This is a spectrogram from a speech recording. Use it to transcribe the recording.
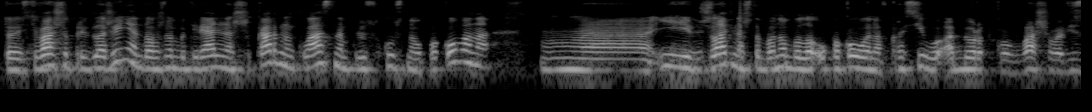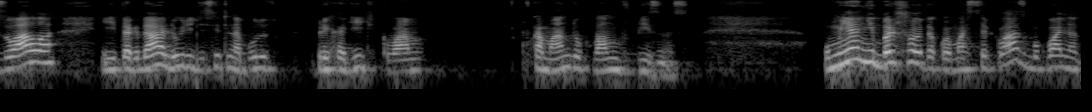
То есть ваше предложение должно быть реально шикарным, классным, плюс вкусно упаковано. Э, и желательно, чтобы оно было упаковано в красивую обертку вашего визуала, и тогда люди действительно будут приходить к вам в команду, к вам в бизнес. У меня небольшой такой мастер-класс, буквально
